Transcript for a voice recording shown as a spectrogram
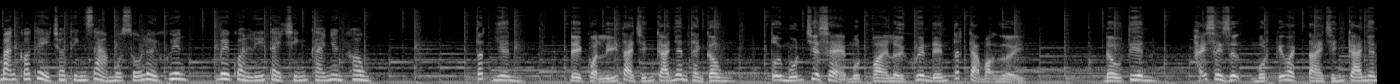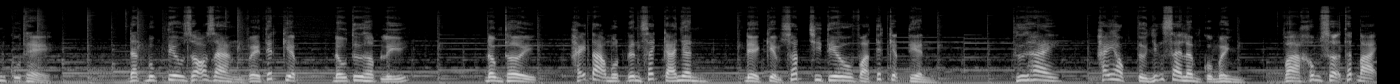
bạn có thể cho thính giả một số lời khuyên về quản lý tài chính cá nhân không? Tất nhiên, để quản lý tài chính cá nhân thành công, tôi muốn chia sẻ một vài lời khuyên đến tất cả mọi người. Đầu tiên, hãy xây dựng một kế hoạch tài chính cá nhân cụ thể. Đặt mục tiêu rõ ràng về tiết kiệm, đầu tư hợp lý. Đồng thời, hãy tạo một ngân sách cá nhân để kiểm soát chi tiêu và tiết kiệm tiền. Thứ hai, hãy học từ những sai lầm của mình và không sợ thất bại.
